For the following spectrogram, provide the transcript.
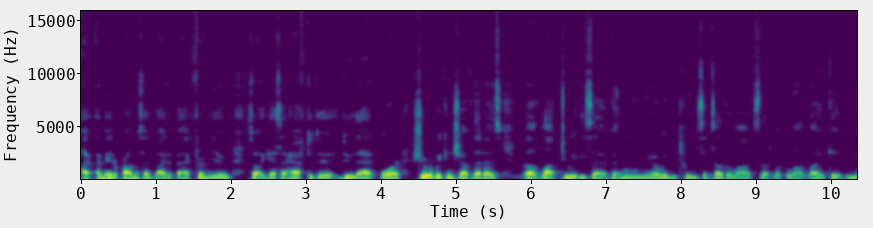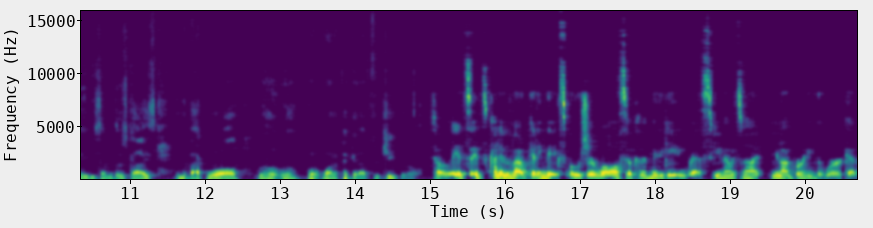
I, I made a promise I'd buy it back from you, so I guess I have to do, do that. Or sure, we can shove that as uh, lot 287, you know, in between six other lots that look a lot like it, and maybe some of those guys in the back wall will will, will want to pick it up for cheap at all. Totally, it's it's kind of about getting the exposure while also kind of mitigating risk. You know, it's not you're not burning the work at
